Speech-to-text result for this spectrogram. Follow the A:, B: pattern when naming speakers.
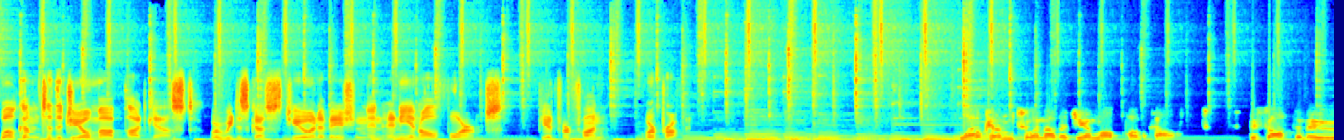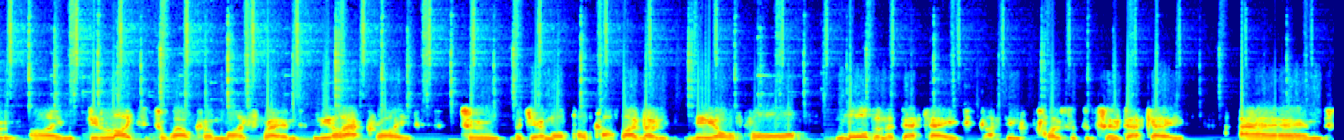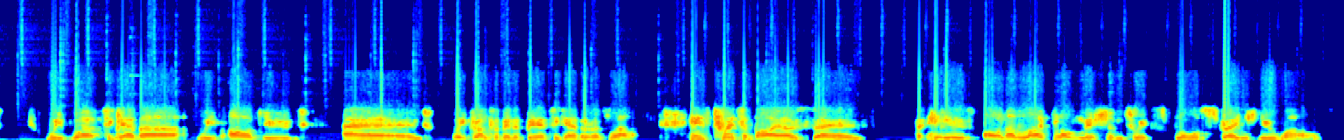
A: Welcome to the GeoMob podcast, where we discuss geo innovation in any and all forms, be it for fun or profit.
B: Welcome to another GeoMob podcast. This afternoon, I'm delighted to welcome my friend Neil Ackroyd to the GeoMob podcast. I've known Neil for more than a decade, I think closer to two decades, and we've worked together, we've argued, and we've drunk a bit of beer together as well. His Twitter bio says that he is on a lifelong mission to explore strange new worlds.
